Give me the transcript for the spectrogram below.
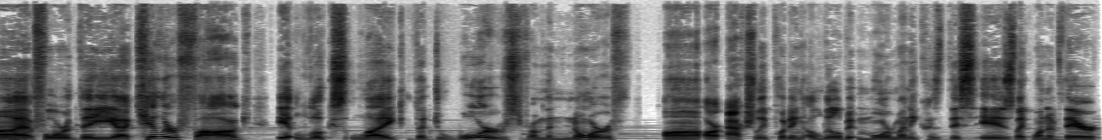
uh for the uh, killer fog it looks like the dwarves from the north uh, are actually putting a little bit more money because this is like one of their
